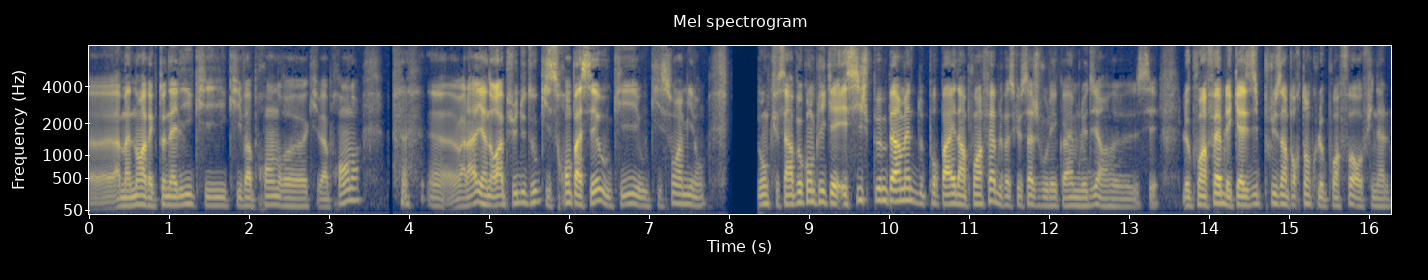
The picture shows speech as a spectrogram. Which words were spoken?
Euh, maintenant, avec Tonali qui, qui va prendre, euh, qui va prendre, voilà, il y en aura plus du tout qui seront passés ou qui, ou qui sont à Milan. Donc c'est un peu compliqué. Et si je peux me permettre de- pour parler d'un point faible, parce que ça je voulais quand même le dire, hein, c'est le point faible est quasi plus important que le point fort au final.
